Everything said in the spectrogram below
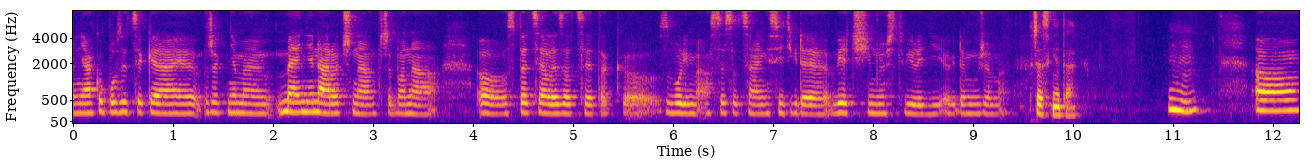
eh, nějakou pozici, která je, řekněme, méně náročná třeba na specializaci, tak zvolíme asi sociální síť, kde je větší množství lidí a kde můžeme. Přesně tak. Mm-hmm. Uh,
